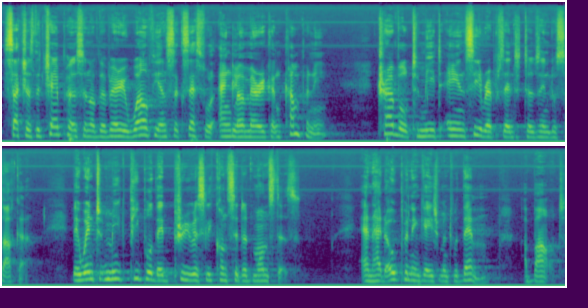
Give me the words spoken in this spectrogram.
such as the chairperson of the very wealthy and successful Anglo American company, traveled to meet ANC representatives in Lusaka. They went to meet people they'd previously considered monsters and had open engagement with them about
